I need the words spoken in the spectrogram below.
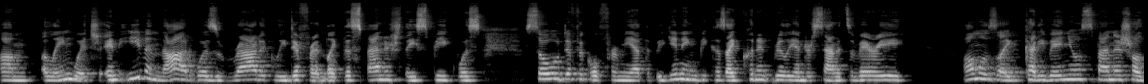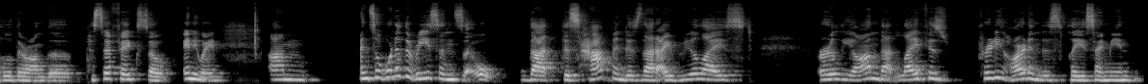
um, a language. And even that was radically different. Like the Spanish they speak was so difficult for me at the beginning because I couldn't really understand. It's a very almost like Caribeño Spanish, although they're on the Pacific. So, anyway, um, and so one of the reasons oh, that this happened is that I realized early on that life is pretty hard in this place. I mean,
